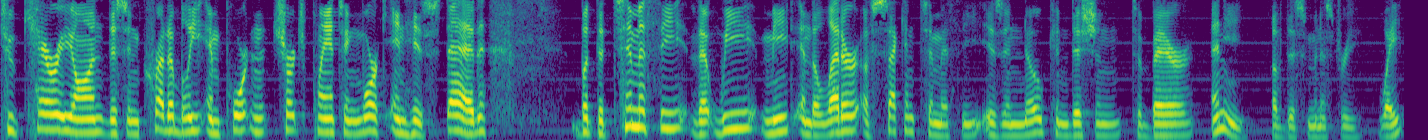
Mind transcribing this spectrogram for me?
to carry on this incredibly important church planting work in his stead. But the Timothy that we meet in the letter of 2 Timothy is in no condition to bear any of this ministry weight.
